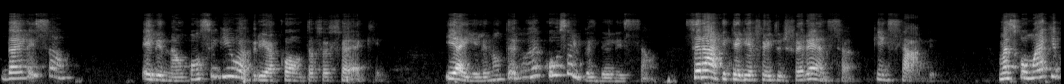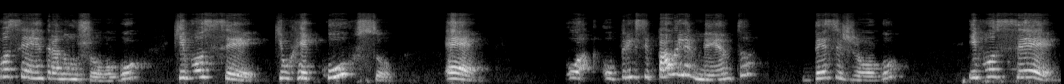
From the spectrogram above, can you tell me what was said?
da eleição. Ele não conseguiu abrir a conta FEFEC. E aí ele não teve o recurso, ele perdeu a eleição. Será que teria feito diferença? Quem sabe? Mas como é que você entra num jogo que você, que o recurso é o, o principal elemento desse jogo e você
